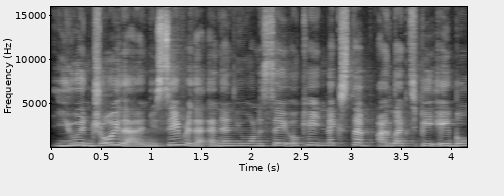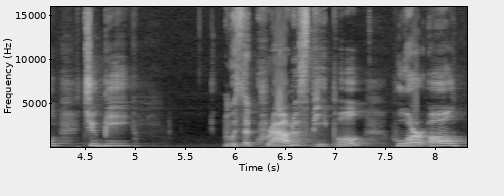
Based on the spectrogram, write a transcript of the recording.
you enjoy that and you savor that. And then you want to say, okay, next step, I'd like to be able to be with a crowd of people who are all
